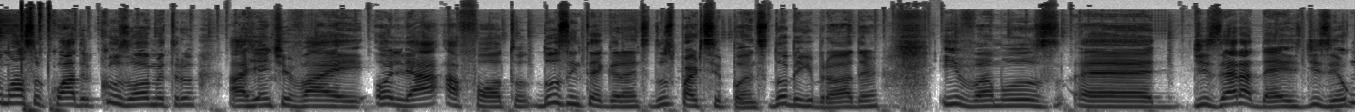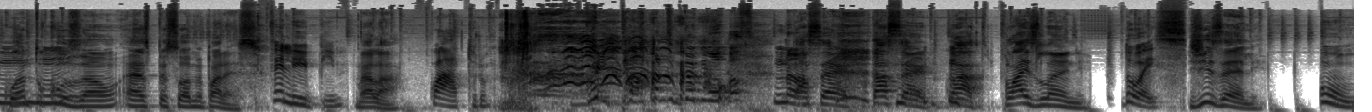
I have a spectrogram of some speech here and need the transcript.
O nosso quadro Cusômetro, a gente vai olhar a foto dos integrantes, dos participantes do Big Brother e vamos, é, de 0 a 10, dizer o quanto cuzão essa pessoa me parece. Felipe, Vai lá. quatro. Coitado do moço. Tá Não. certo, tá certo. 4. Flyslane. Dois. Gisele. Um.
